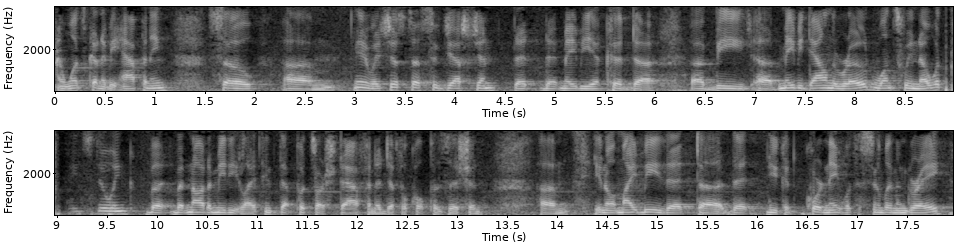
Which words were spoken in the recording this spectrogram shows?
and what's going to be happening. So, um, anyways, just a suggestion that, that maybe it could uh, uh, be uh, maybe down the road once we know what state's doing, but but not immediately. I think that puts our staff in a difficult position. Um, you know, it might be that uh, that you could coordinate with Assemblyman Gray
